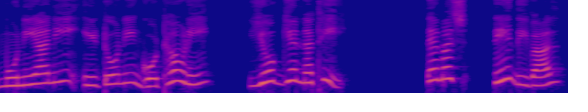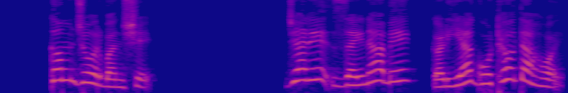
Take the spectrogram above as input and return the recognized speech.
મુનિયાની ઈંટોની ગોઠવણી યોગ્ય નથી. તેમજ તે દિવાલ કમજોર બનશે. જ્યારે ઝૈનાબે કડિયા ગોઠવતા હોય,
